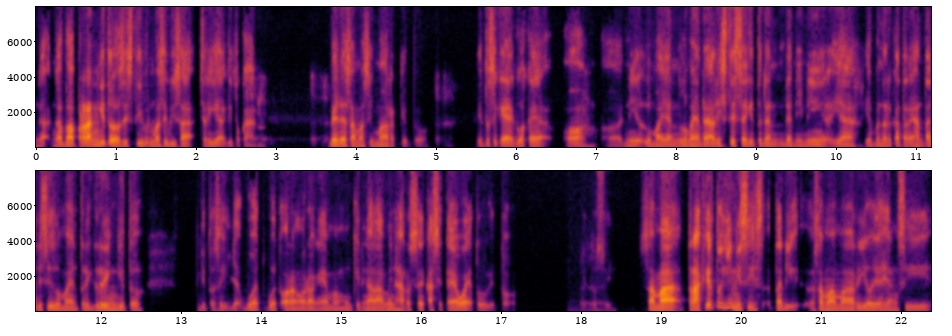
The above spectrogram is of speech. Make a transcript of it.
nggak nggak baperan gitu loh si Steven masih bisa ceria gitu kan. Beda sama si Mark gitu. Itu sih kayak gue kayak oh eh, ini lumayan lumayan realistis ya gitu. Dan dan ini ya ya bener kata Rehan tadi sih lumayan triggering gitu. Gitu sih buat buat orang-orang yang emang mungkin ngalamin harusnya kasih tewe tuh gitu. Gitu sih. Sama terakhir tuh ini sih tadi sama Mario ya yang si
